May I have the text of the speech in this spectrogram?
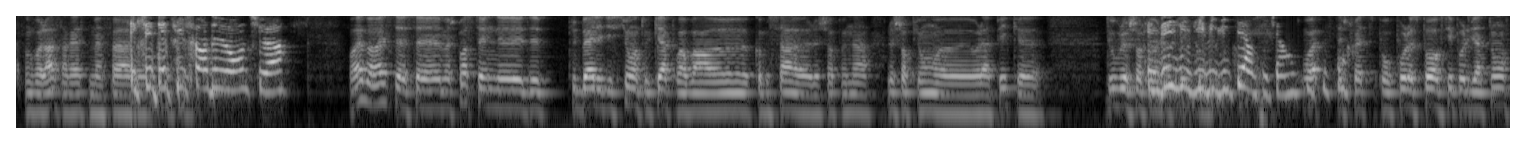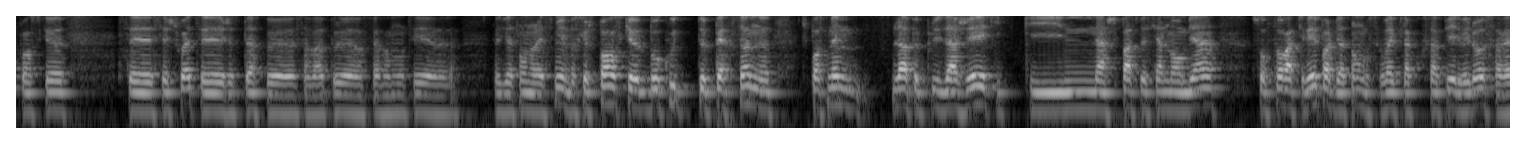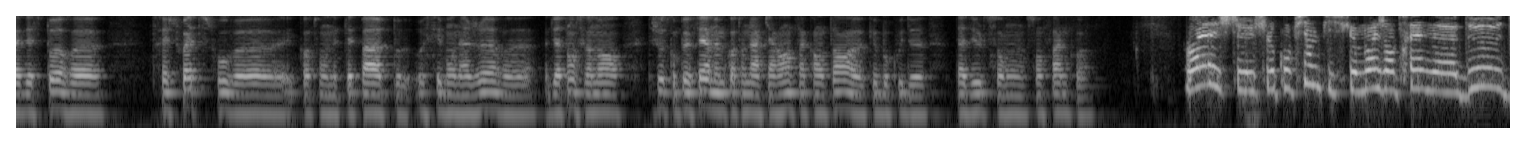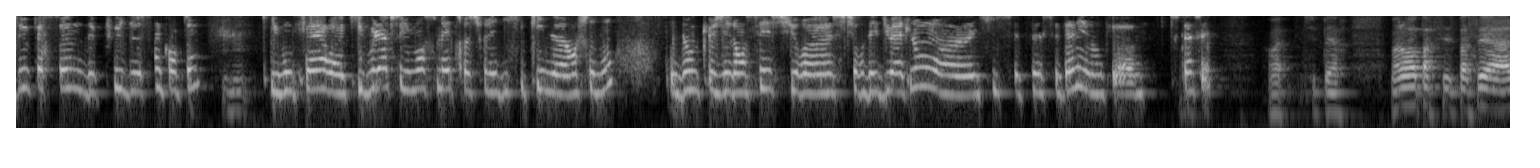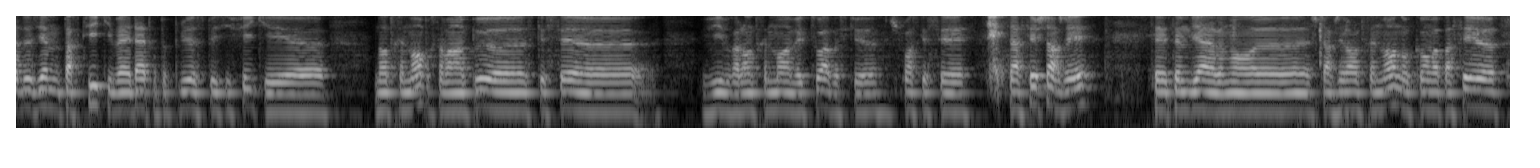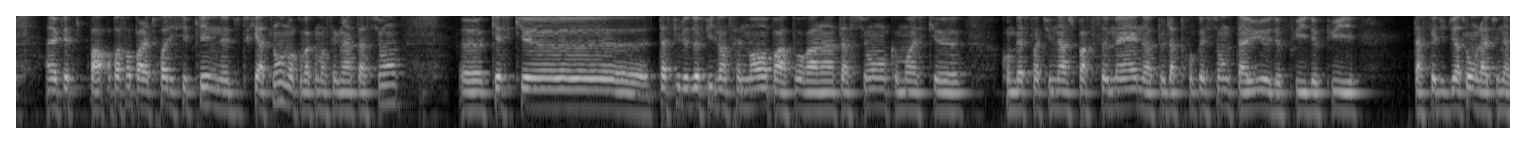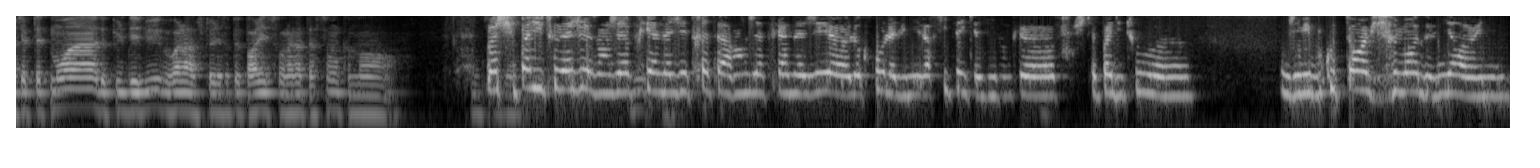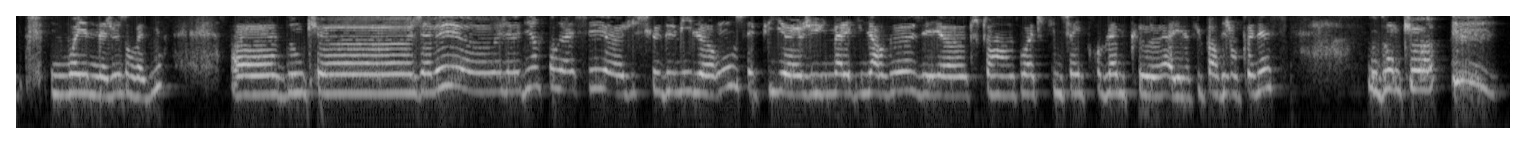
donc voilà, ça reste. Mais enfin, que c'était plus fort devant, tu vois. Ouais, bah ouais, c'est, je pense que c'était une des plus belles éditions en tout cas pour avoir euh, comme ça euh, le championnat, le champion euh, olympique, double champion. C'est une belle visibilité en tout cas. Hein, ouais, c'était chouette. Pour, pour le sport aussi, pour le biathlon, je pense que c'est, chouette et j'espère que ça va un peu faire remonter le biathlon dans les semaines parce que je pense que beaucoup de personnes, je pense même là un peu plus âgées, qui, qui nagent pas spécialement bien, sont fort attirés par le biathlon. C'est vrai que la course à pied et le vélo, ça reste des sports très chouette, je trouve, euh, quand on n'est peut-être pas aussi bon nageur. Euh, du c'est vraiment des choses qu'on peut faire même quand on est à 40, 50 ans, euh, que beaucoup d'adultes sont, sont fans. Quoi. Ouais, je te, je le confirme, puisque moi j'entraîne euh, deux, deux personnes de plus de 50 ans mhm. qui vont faire, qui voulaient absolument se mettre sur les disciplines enchaînées. Et donc j'ai lancé sur, sur des duathlons ici cette, cette année, donc tout à fait. Ouais, super. Maintenant, on va passer, passer à la deuxième partie qui va être un peu plus spécifique et euh, d'entraînement pour savoir un peu euh, ce que c'est euh, vivre à l'entraînement avec toi parce que je pense que c'est assez chargé. T'aimes bien vraiment charger l'entraînement. Donc, on va passer avec en passant par les trois disciplines du triathlon. Donc, on va commencer avec la natation. Qu'est-ce que ta philosophie de l'entraînement par rapport à la natation Comment est-ce que combien de fois tu nages par semaine, un peu de la progression que tu as eue depuis, depuis tu as fait du duathlon, là tu nageais peut-être moins depuis le début. Voilà, je te laisse un peu parler sur la natation, comment. Moi, je suis pas du tout nageuse. Hein. J'ai appris à nager très tard. Hein. J'ai appris à nager euh, le crawl à l'université quasi. Donc, euh, je pas du tout. Euh... J'ai mis beaucoup de temps évidemment à devenir euh, une, moyenne nageuse, on va dire. Donc j'avais j'avais bien progressé jusqu'en 2011 et puis j'ai eu une maladie nerveuse et tout un ouais, toute une série de problèmes que la plupart des gens connaissent. Et donc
